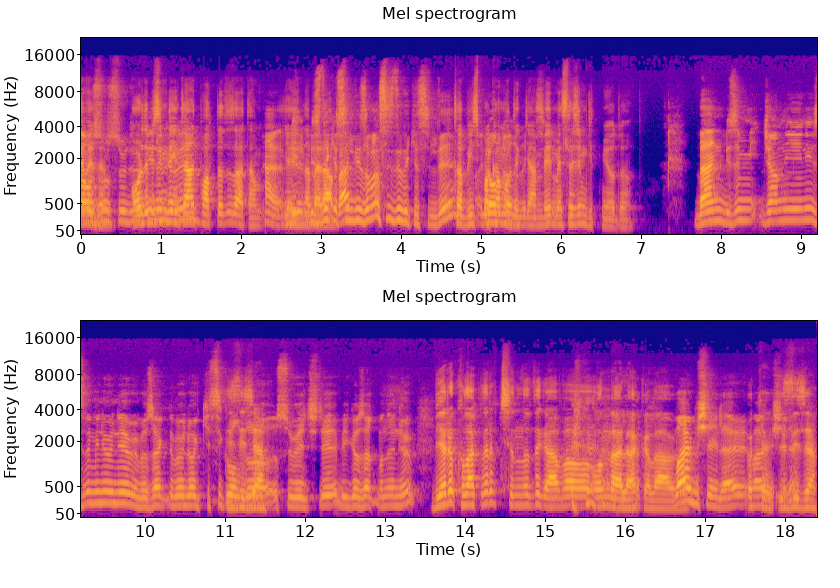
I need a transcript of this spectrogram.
izleyemedim. uzun sürdü. Orada bizim de dediğine internet göre- patladı zaten Ha, biz- yayınla bizde beraber. kesildiği zaman sizde de kesildi. Tabii hiç Londra'da bakamadık da yani. Benim mesajım gitmiyordu. Ben bizim canlı yayını izlemeni öneriyorum. Özellikle böyle o kesik olduğu süreçte bir göz atmanı öneriyorum. Bir ara kulaklarım çınladı galiba onunla alakalı abi. Var bir şeyler. var Okey bir şeyler. izleyeceğim.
